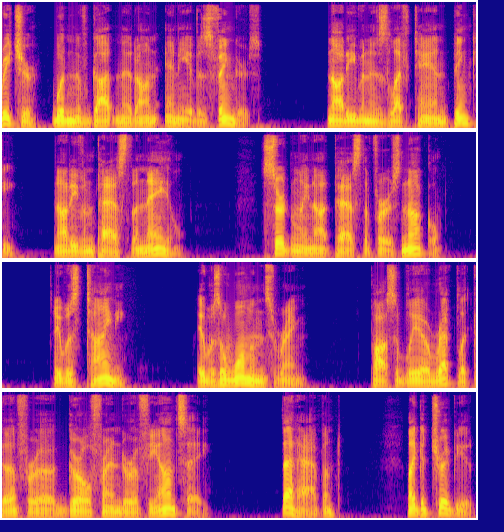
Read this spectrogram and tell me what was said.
Reacher wouldn't have gotten it on any of his fingers, not even his left hand pinky, not even past the nail, certainly not past the first knuckle. It was tiny. It was a woman's ring, possibly a replica for a girlfriend or a fiance. That happened like a tribute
